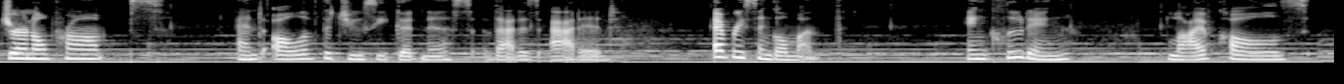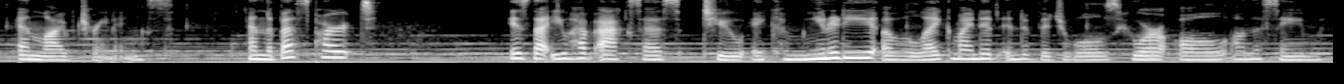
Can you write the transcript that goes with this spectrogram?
journal prompts, and all of the juicy goodness that is added every single month including live calls and live trainings. And the best part is that you have access to a community of like minded individuals who are all on the same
